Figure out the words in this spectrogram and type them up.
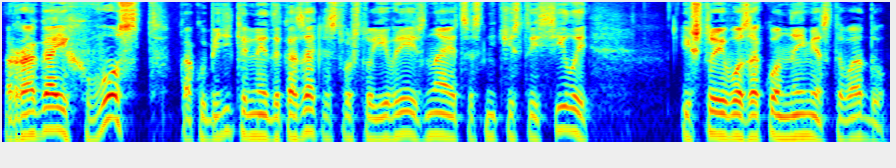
рога и хвост, как убедительное доказательство, что еврей знается с нечистой силой и что его законное место в аду.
